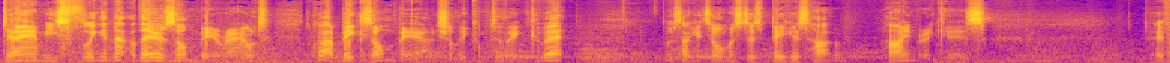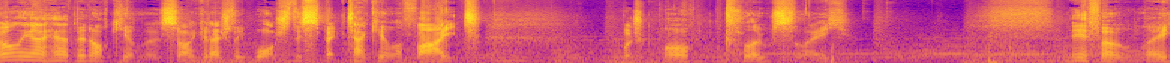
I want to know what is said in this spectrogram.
Damn, he's flinging that there zombie around. It's quite a big zombie, actually, come to think of it. Looks like it's almost as big as Heinrich is. If only I had binoculars so I could actually watch this spectacular fight much more closely. If only.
